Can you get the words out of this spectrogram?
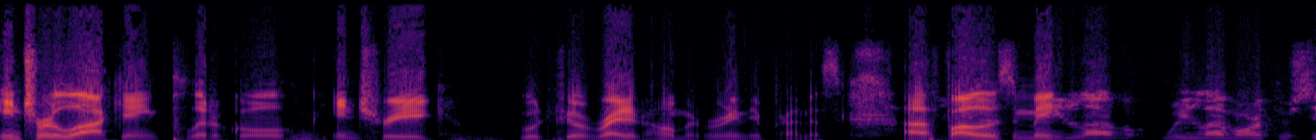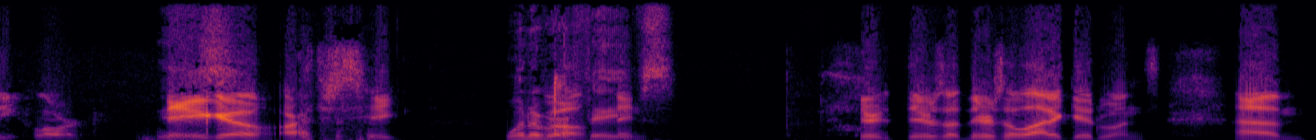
interlocking political intrigue would feel right at home at Rune the Apprentice. Uh, follows the main. We love we love Arthur C. Clarke. There yes. you go, Arthur C. One of well, our faves. There, there's a, there's a lot of good ones. Um,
